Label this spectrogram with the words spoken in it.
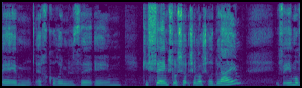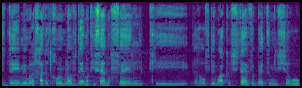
אה, איך קוראים לזה, אה, כיסא עם שלוש, שלוש רגליים ואם עובדים, אם על אחד התחומים לא עובדים, הכיסא נופל, כי עובדים רק על שתי ובעצם נשארו,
